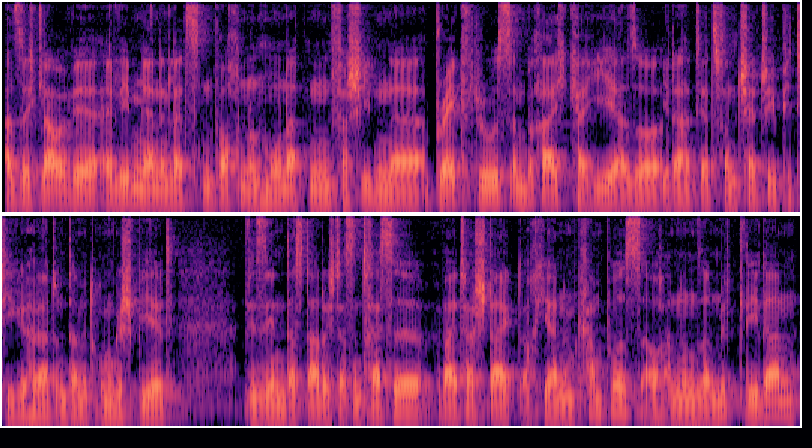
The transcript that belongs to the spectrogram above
Also ich glaube, wir erleben ja in den letzten Wochen und Monaten verschiedene Breakthroughs im Bereich KI. Also jeder hat jetzt von ChatGPT gehört und damit rumgespielt. Wir sehen, dass dadurch das Interesse weiter steigt, auch hier an dem Campus, auch an unseren Mitgliedern.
